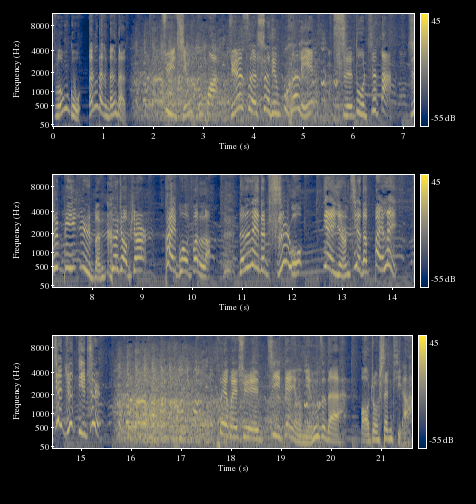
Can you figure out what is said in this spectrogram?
龙骨等等等等，剧情浮夸，角色设定不合理，尺度之大。直逼日本科教片儿，太过分了！人类的耻辱，电影界的败类，坚决抵制！退回去记电影名字的，保重身体啊！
